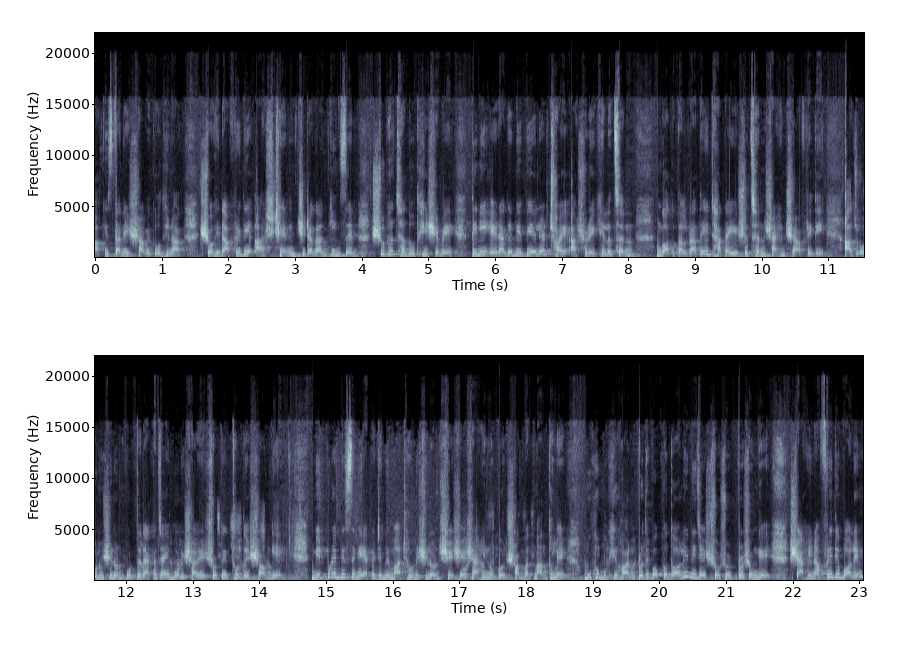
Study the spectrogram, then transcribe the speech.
পাকিস্তানের সাবেক অধিনায়ক শহীদ আফ্রিদি আসছেন চিটাগাং কিংসের শুভেচ্ছা দূত হিসেবে। তিনি এর আগে বিপিএল এর ছয় আসরে খেলেছেন। গতকাল রাতেই ঢাকায় এসেছেন শাহিন শাহ আফ্রিদি। আজ অনুশীলন করতে দেখা যায় বরিশালের সতীর্থদের সঙ্গে। মিরপুরে বিসিবি একাডেমি মাঠে অনুশীলন শেষে শাহিন সংবাদ মাধ্যমে মুখোমুখি হন। প্রতিপক্ষ দলই নিজের শ্বশুর প্রসঙ্গে শাহিন আফ্রিদি বলেন,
